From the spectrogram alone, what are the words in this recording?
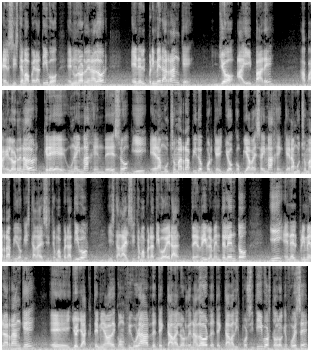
el sistema operativo en un ordenador. En el primer arranque yo ahí paré, apagué el ordenador, creé una imagen de eso y era mucho más rápido porque yo copiaba esa imagen, que era mucho más rápido que instalar el sistema operativo. Instalar el sistema operativo era terriblemente lento y en el primer arranque eh, yo ya terminaba de configurar, detectaba el ordenador, detectaba dispositivos, todo lo que fuese,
